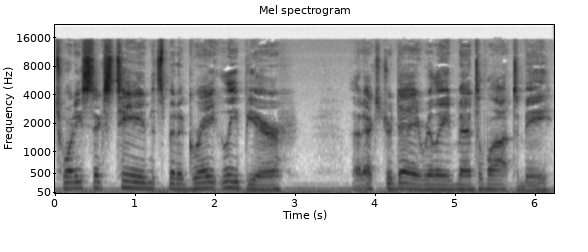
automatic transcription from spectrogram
2016, it's been a great leap year. That extra day really meant a lot to me.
